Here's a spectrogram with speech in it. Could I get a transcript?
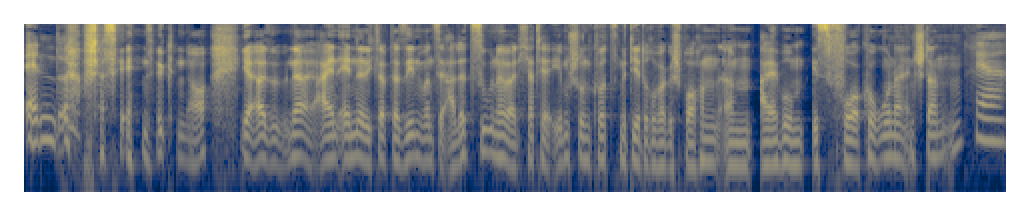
Ende. auf das Ende, genau. Ja, also ne, ein Ende, ich glaube, da sehen wir uns ja alle zu, ne, weil ich hatte ja eben schon kurz mit dir drüber gesprochen. Ähm, Album ist vor Corona entstanden. Ja.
